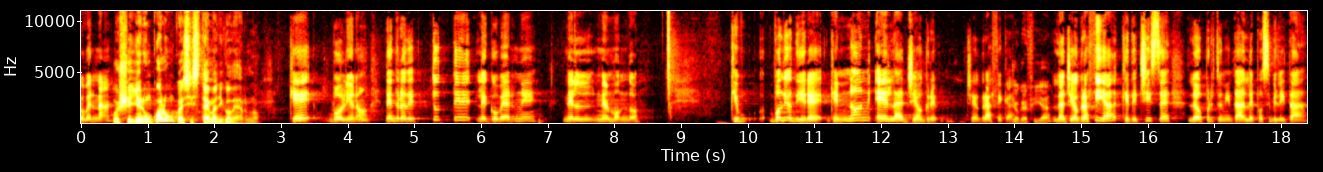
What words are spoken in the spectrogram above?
governare. Può scegliere un qualunque sistema di governo. Che vogliono dentro di tutte le governe nel, nel mondo. Che voglio dire che non è la geogra- geografica, geografia. la geografia che decise le opportunità, le possibilità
